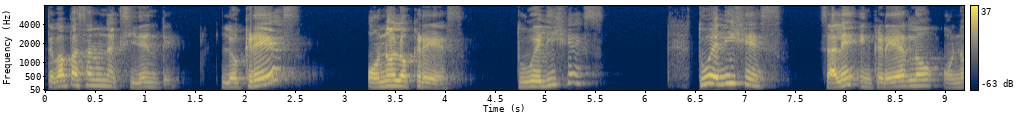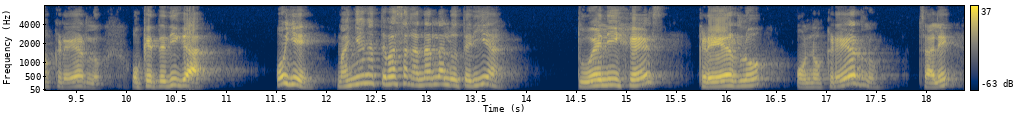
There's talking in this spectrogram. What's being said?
te va a pasar un accidente. ¿Lo crees o no lo crees? Tú eliges. Tú eliges, ¿sale? En creerlo o no creerlo. O que te diga, oye, mañana te vas a ganar la lotería. Tú eliges creerlo o no creerlo, ¿sale?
